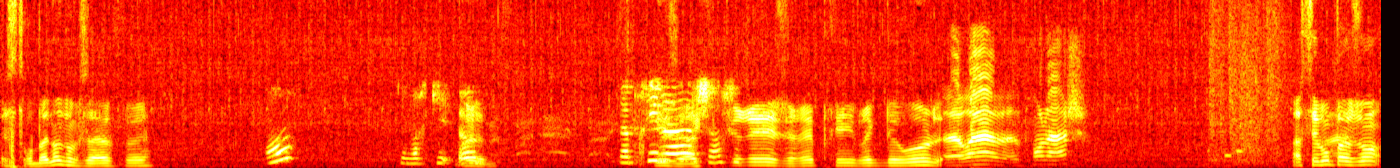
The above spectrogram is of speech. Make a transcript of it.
Et C'est trop banal comme ça a fait. C'est marqué Ouais, up. T'as pris la hache, hein. j'ai repris break the wall. Euh, voilà, euh, prends la hache. Ah, c'est bon, pas besoin.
